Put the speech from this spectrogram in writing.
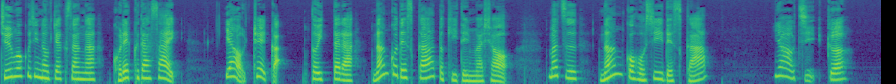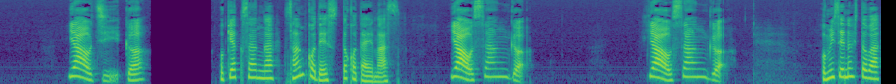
中国人のお客さんがこれください。要这个と言ったら何個ですか？と聞いてみましょう。まず何個欲しいですか？要几个？要几个？お客さんが3個ですと答えます。要三个。要三个。お店の人は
